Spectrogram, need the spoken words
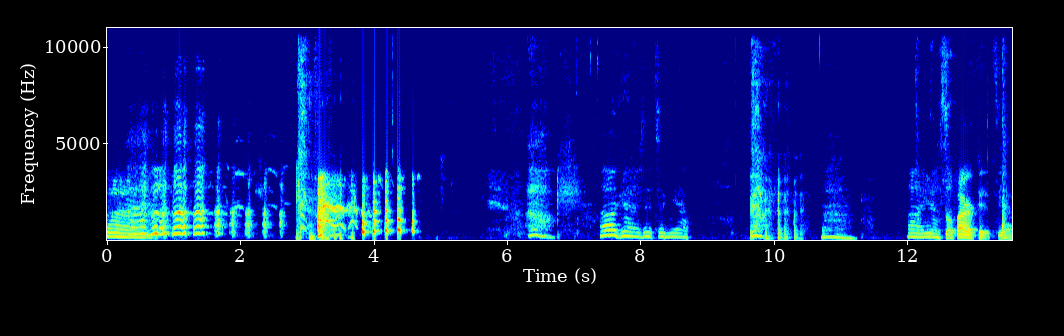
oh gosh, that took me out. oh so fire pits, yeah,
